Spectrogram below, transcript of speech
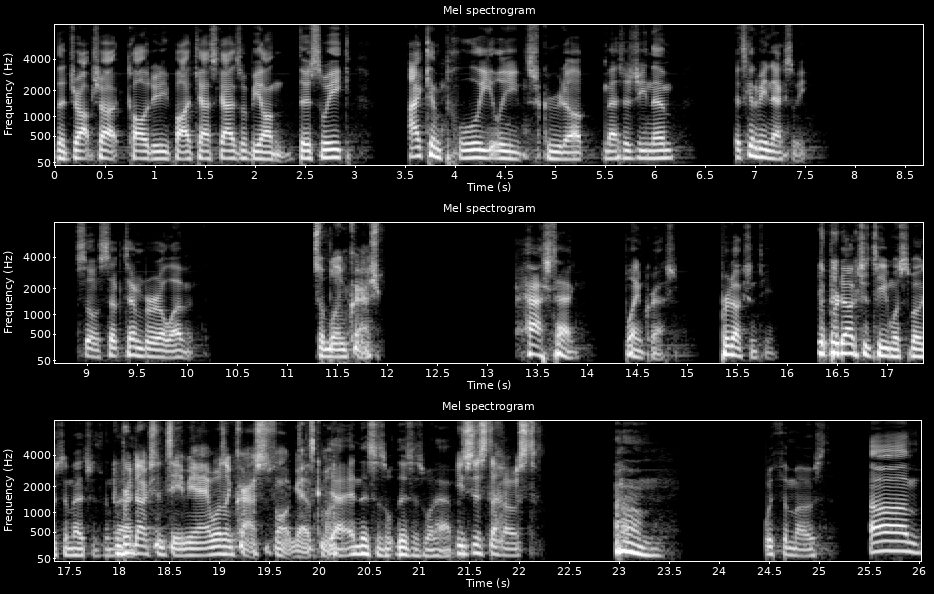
the Drop Shot Call of Duty podcast guys would be on this week. I completely screwed up messaging them. It's gonna be next week. So September 11th. So blame Crash. Hashtag blame crash. Production team. The production team was supposed to message them. The Back. production team. Yeah, it wasn't Crash's fault, guys. Come on. Yeah, and this is this is what happened. He's just the host. um with the most um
